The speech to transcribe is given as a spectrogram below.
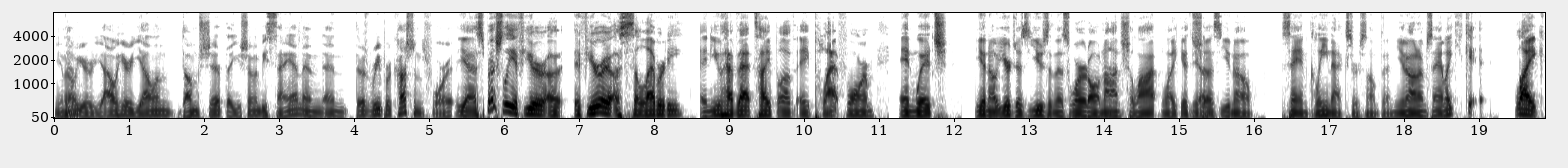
You know, Yeah. you're out here yelling dumb shit that you shouldn't be saying, and and there's repercussions for it. Yeah, especially if you're a if you're a celebrity and you have that type of a platform in which you know you're just using this word all nonchalant, like it's Yeah. just you know saying Kleenex or something. You know what I'm saying? Like you can't like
